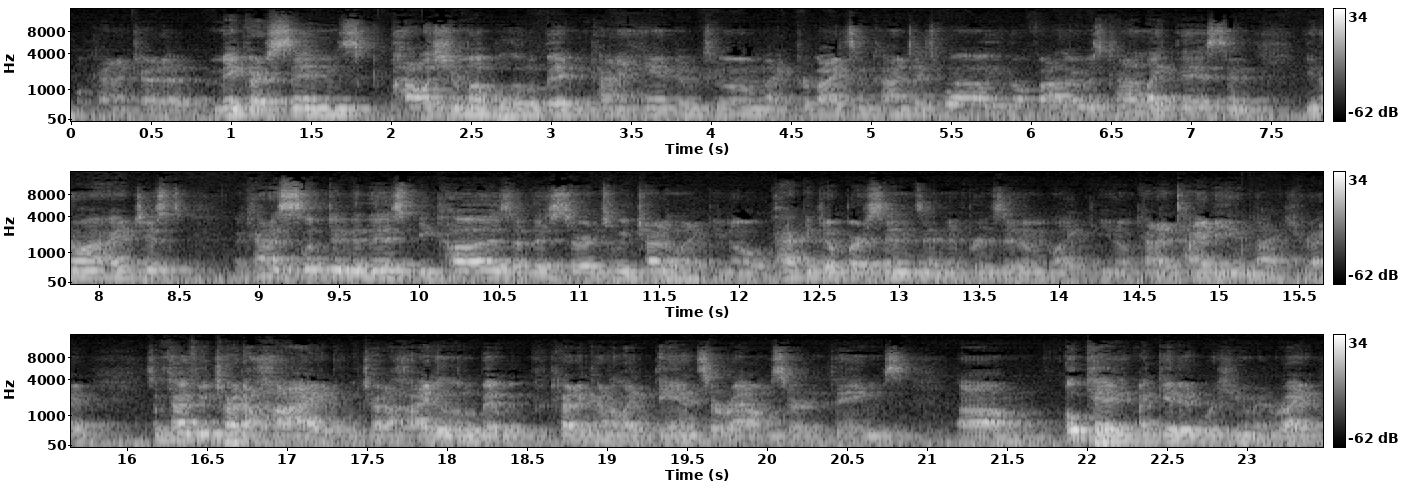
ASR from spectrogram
we'll kind of try to make our sins, polish them up a little bit, and kind of hand them to him, like provide some context. Well, you know, Father, it was kind of like this, and you know, I just I kind of slipped into this because of this. So we try to like you know package up our sins and, and present them like you know kind of tidy and nice, right? Sometimes we try to hide. We try to hide a little bit. We try to kind of like dance around certain things. Um, okay, I get it. We're human, right?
